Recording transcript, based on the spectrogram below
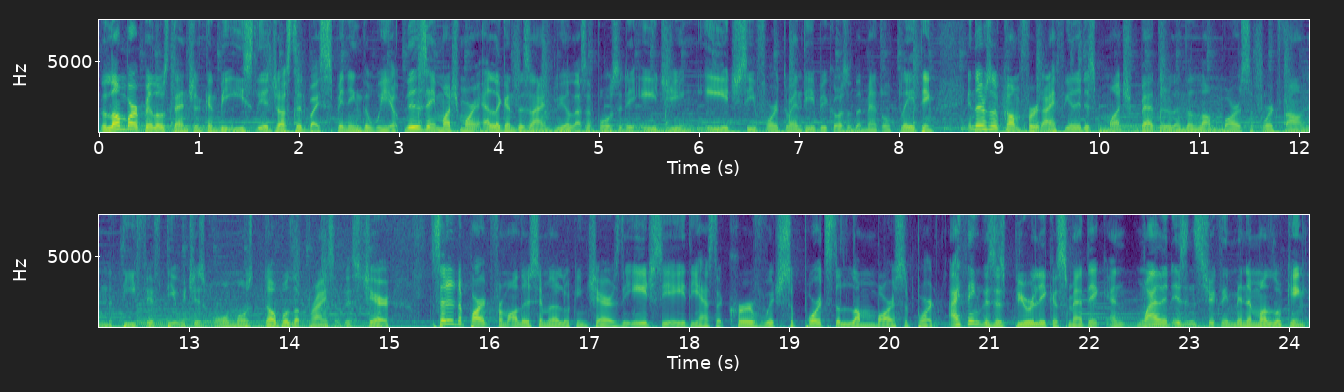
The lumbar pillow's tension can be easily adjusted by spinning the wheel. This is a much more elegant designed wheel as opposed to the aging EHC 420 because of the metal plating. In terms of comfort, I feel it is much better than the lumbar support found in the T50 which is almost double the price of this chair. To set it apart from other similar looking chairs, the HC80 has the curve which supports the lumbar support. I think this is purely cosmetic and while it isn't strictly minimal looking,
